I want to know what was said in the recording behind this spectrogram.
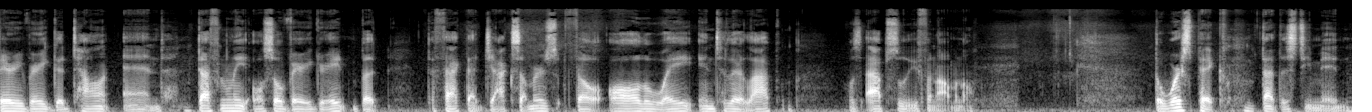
Very, very good talent, and definitely also very great, but the fact that Jack Summers fell all the way into their lap was absolutely phenomenal. The worst pick that this team made,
